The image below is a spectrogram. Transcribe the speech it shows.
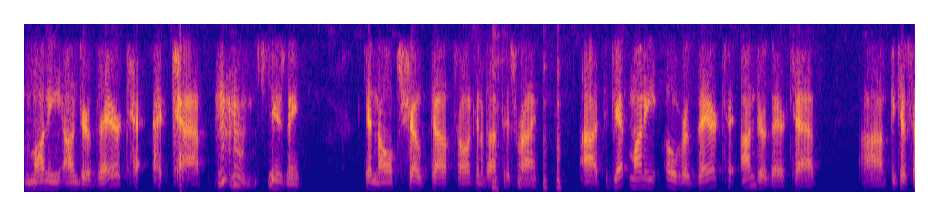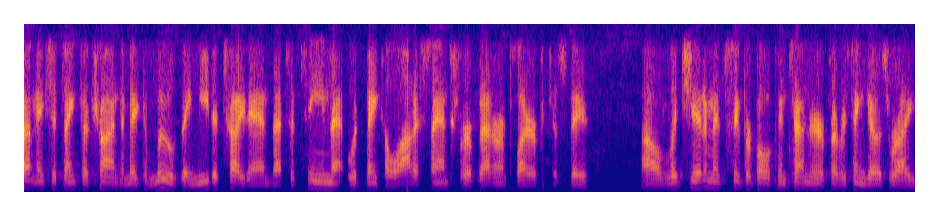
money under their ca- cap. excuse me, getting all choked up talking about this, Ryan. uh, to get money over their under their cap uh, because that makes you think they're trying to make a move. They need a tight end. That's a team that would make a lot of sense for a veteran player because they're a legitimate Super Bowl contender if everything goes right.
